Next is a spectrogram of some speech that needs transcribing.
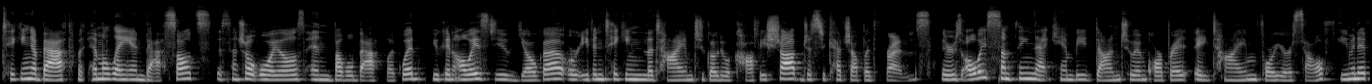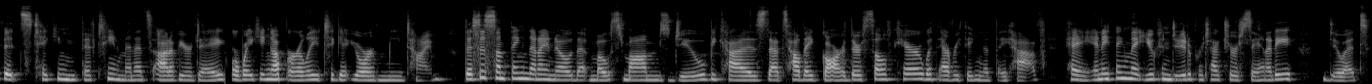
taking a bath with Himalayan bath salts, essential oils, and bubble bath liquid. You can always do yoga or even taking the time to go to a coffee shop just to catch up with friends. There's always something that can be done to incorporate a time for yourself, even if it's taking 15 minutes out of your day or waking up early to get your me time. This is something that I know that most moms do because that's how they guard their self care with everything that they have. Hey, anything that you can do to protect your sanity, do it.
